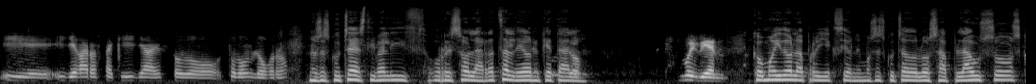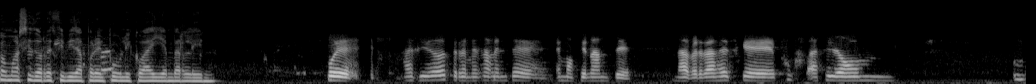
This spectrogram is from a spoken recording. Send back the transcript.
y, llegar hasta aquí ya es todo, todo un logro. Nos escucha Estibaliz Urresola, Racha León, ¿qué tal? Muy bien. ¿Cómo ha ido la proyección? Hemos escuchado los aplausos. ¿Cómo ha sido recibida por el público ahí en Berlín? Pues ha sido tremendamente emocionante. La verdad es que ha sido un, un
